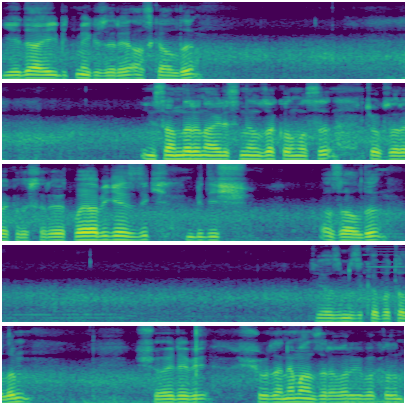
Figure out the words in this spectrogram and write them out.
7 ay bitmek üzere az kaldı. İnsanların ailesinden uzak olması çok zor arkadaşlar. Evet bayağı bir gezdik. Bir diş azaldı. Cihazımızı kapatalım. Şöyle bir şurada ne manzara var bir bakalım.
